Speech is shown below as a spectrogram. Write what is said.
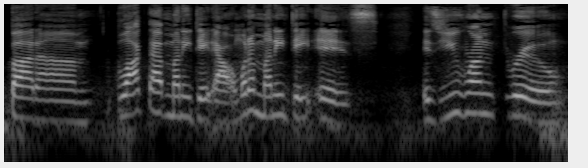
But um, block that money date out. And what a money date is, is you run through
